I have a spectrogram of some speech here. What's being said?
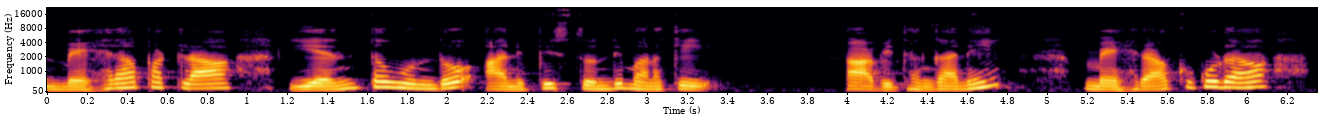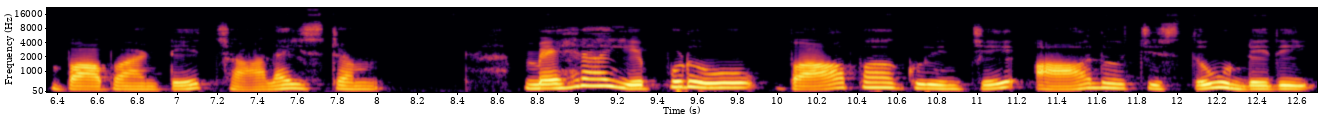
మెహ్రా పట్ల ఎంత ఉందో అనిపిస్తుంది మనకి. ఆ విధంగానే మెహ్రాకు కూడా బాబా అంటే చాలా ఇష్టం. మెహ్రా ఎప్పుడూ బాబా గురించే ఆలోచిస్తూ ఉండేది.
